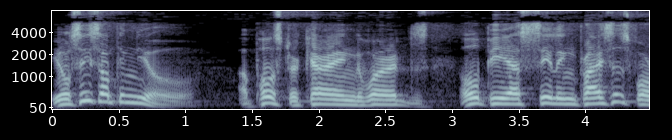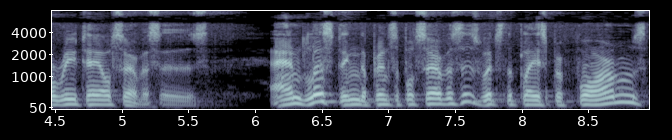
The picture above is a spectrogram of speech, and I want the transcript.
You'll see something new a poster carrying the words OPS ceiling prices for retail services, and listing the principal services which the place performs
